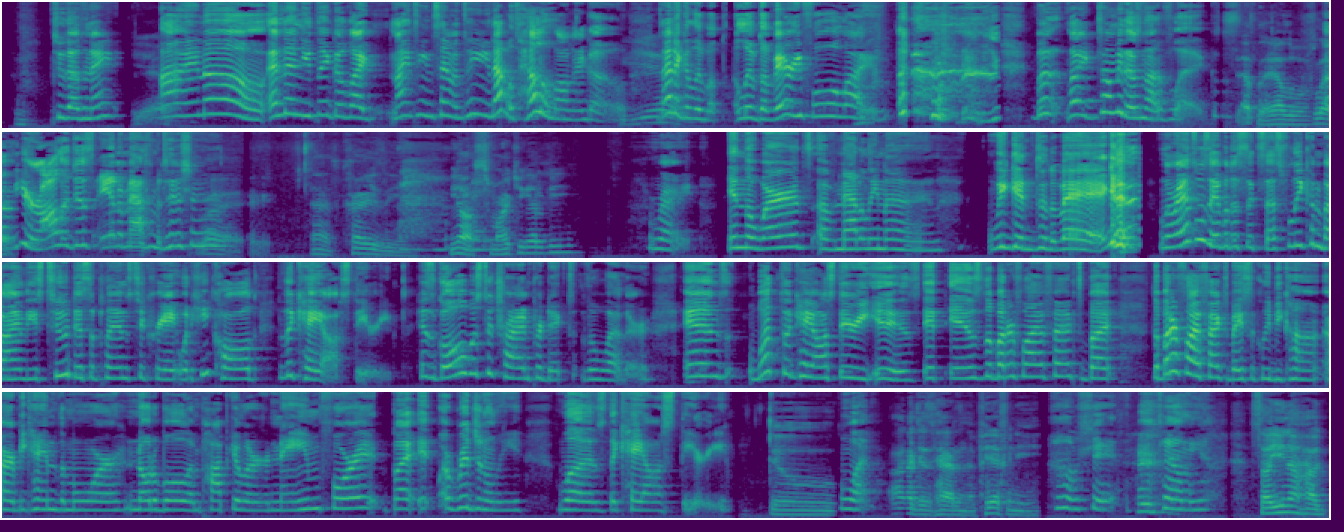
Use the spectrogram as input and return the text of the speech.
2008? Yeah. I know. And then you think of like 1917, that was hella long ago. Yeah. That nigga lived a, lived a very full life. but like, tell me that's not a flex. That's a hell of a flex. A meteorologist and a mathematician. Right. That's crazy. You know how smart you gotta be? Right. In the words of Natalie Nunn, we get into the bag. Lorenz was able to successfully combine these two disciplines to create what he called the chaos theory. His goal was to try and predict the weather. And what the chaos theory is, it is the butterfly effect, but the butterfly effect basically become or became the more notable and popular name for it, but it originally was the chaos theory. Dude, What? I just had an epiphany. Oh shit. Tell me. So you know how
